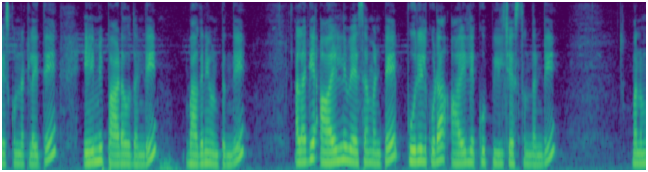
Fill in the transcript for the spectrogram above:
చేసుకున్నట్లయితే ఏమీ పాడవదండి. బాగానే ఉంటుంది. అలాగే ఆయిల్ని వేసామంటే పూరీలు కూడా ఆయిల్ ఎక్కువ పీల్చేస్తుందండి మనం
